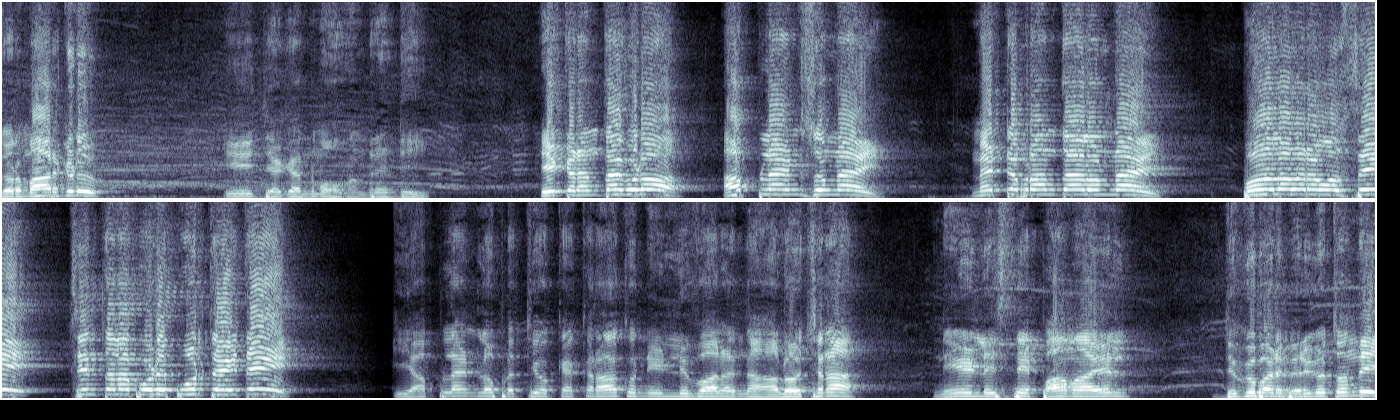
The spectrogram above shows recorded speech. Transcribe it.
దుర్మార్గుడు ఈ జగన్మోహన్ రెడ్డి. ఇక్కడంతా కూడా అప్లాండ్స్ ఉన్నాయి మెట్ట ప్రాంతాలు ఉన్నాయి. పోలవరం వస్తే చింతలపూడి పూర్తి అయితే ఈ అప్లాండ్లో ప్రతి ఒక్క ఎకరాకు నీళ్ళు ఇవ్వాలన్న ఆలోచన నీళ్ళు ఇస్తే పామాయిల్ దిగుబడి పెరుగుతుంది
